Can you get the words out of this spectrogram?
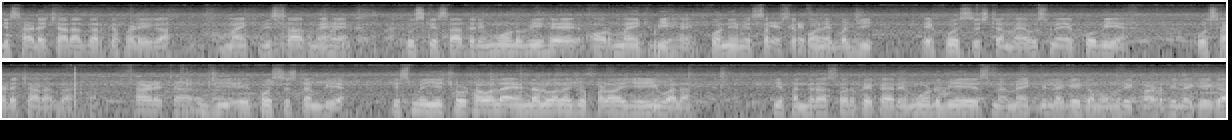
ये साढ़े चार हज़ार का पड़ेगा माइक भी साथ में है। उसके साथ रिमोट भी है और माइक भी है कोने में सबसे कोने पर जी एको सिस्टम है उसमें एको भी है वो साढ़े चार हज़ार का। साढ़े चार जी एको सिस्टम भी है। इसमें ये छोटा वाला एंडल वाला जो पड़ा है यही वाला। ये पंद्रह सौ रुपये का रिमोट भी है इसमें मैक भी लगेगा मेमोरी कार्ड भी लगेगा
